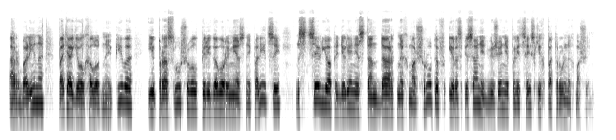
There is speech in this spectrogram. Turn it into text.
Арбалина потягивал холодное пиво и прослушивал переговоры местной полиции с целью определения стандартных маршрутов и расписания движения полицейских патрульных машин.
